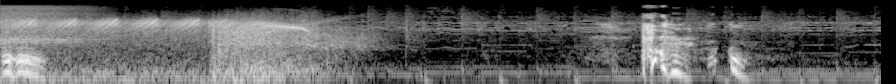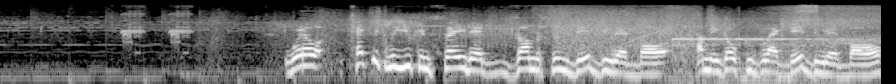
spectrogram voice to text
well, technically you can say that Zamasu did do that ball. I mean, Goku Black did do that ball.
